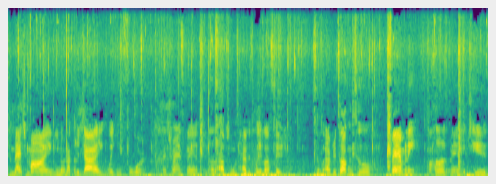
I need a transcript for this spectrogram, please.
to match mine, you know, and I could have died waiting for transplant. And the other option was having weight loss surgery. So after talking to family, my husband, the kids,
